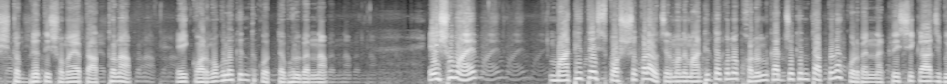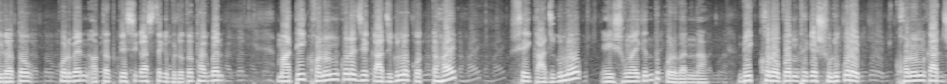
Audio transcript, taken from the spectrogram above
ইষ্টবৃত্তি সময়ে প্রার্থনা, এই কর্মগুলো কিন্তু করতে ভুলবেন না। এই সময় মাটিতে স্পর্শ করা উচিত মানে মাটিতে কোনো খনন কার্য কিন্তু আপনারা করবেন না। কৃষিকাজ বিরত করবেন, অর্থাৎ কৃষিকাজ থেকে বিরত থাকবেন। মাটি খনন করে যে কাজগুলো করতে হয় সেই কাজগুলো এই সময় কিন্তু করবেন না। বৃক্ষরোপণ থেকে শুরু করে খনন কার্য,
